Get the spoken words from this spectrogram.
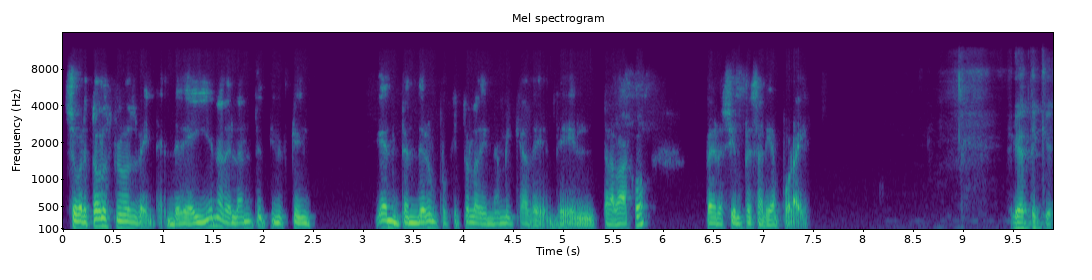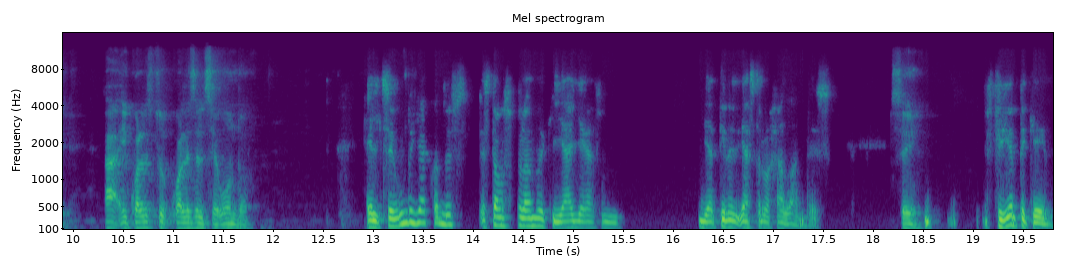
sobre todo los primeros 20. De ahí en adelante tienes que entender un poquito la dinámica del trabajo, pero sí empezaría por ahí. Fíjate que, ah, ¿y cuál es, tu, cuál es el segundo? El segundo ya cuando estamos hablando de que ya llegas un, ya tienes, ya has trabajado antes. Sí. Fíjate que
